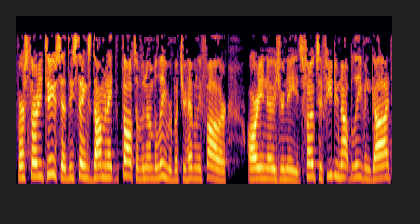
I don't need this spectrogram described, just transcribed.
Verse 32 said, These things dominate the thoughts of an unbeliever, but your heavenly Father already knows your needs. Folks, if you do not believe in God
